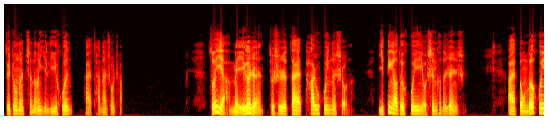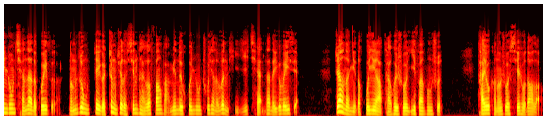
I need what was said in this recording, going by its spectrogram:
最终呢，只能以离婚哎惨淡收场。所以啊，每一个人就是在踏入婚姻的时候呢，一定要对婚姻有深刻的认识，哎，懂得婚姻中潜在的规则，能用这个正确的心态和方法面对婚姻中出现的问题以及潜在的一个危险，这样呢，你的婚姻啊才会说一帆风顺，才有可能说携手到老。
